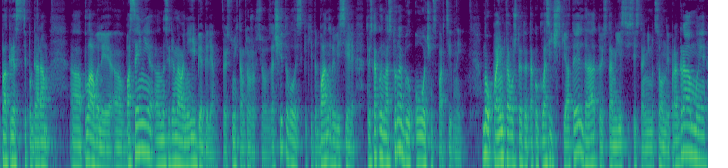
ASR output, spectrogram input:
по окрестности, по горам, э, плавали э, в бассейне на соревновании и бегали. То есть у них там тоже все засчитывалось, какие-то баннеры висели. То есть такой настрой был очень спортивный. Ну, помимо того, что это такой классический отель, да, то есть там есть, естественно, анимационные программы,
